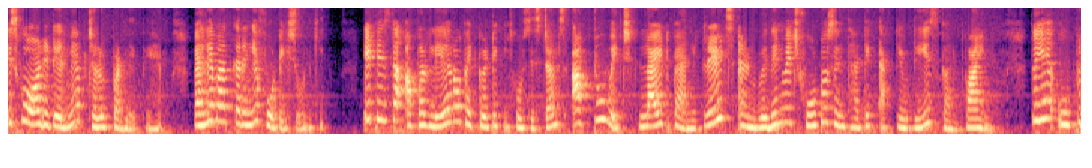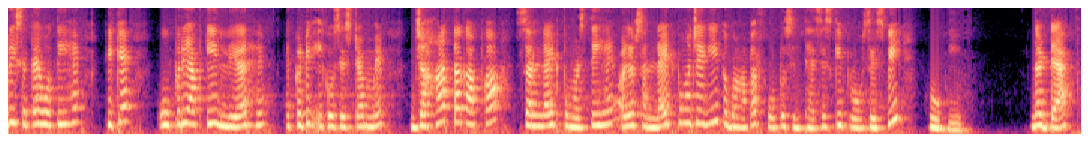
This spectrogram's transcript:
इसको और डिटेल में अब चलो पढ़ लेते हैं। पहले बात करेंगे फोटिक जोन की। It is the upper layer of aquatic ecosystems up to which light penetrates and within which photosynthetic activity is confined तो ये ऊपरी सतह होती है, ठीक है? ऊपरी आपकी लेयर है एक्वेटिक इकोसिस्टम में, जहाँ तक आपका सनलाइट पहुँचती है और जब सनलाइट पहुँचेगी तो वहाँ पर फोटोसिंथेसिस की प्रोसेस भी होगी। The depth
